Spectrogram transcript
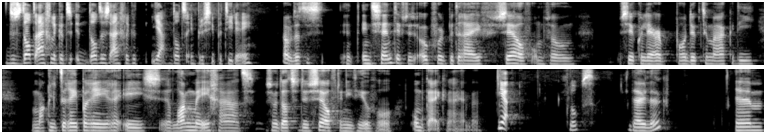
dus dat, eigenlijk het, dat is eigenlijk het, ja, dat is in principe het idee. Oh, dat is het incentive dus ook voor het bedrijf zelf om zo'n circulair product te maken die makkelijk te repareren is, eh, lang meegaat, zodat ze dus zelf er niet heel veel omkijken naar hebben. Ja, klopt. Duidelijk. Um,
